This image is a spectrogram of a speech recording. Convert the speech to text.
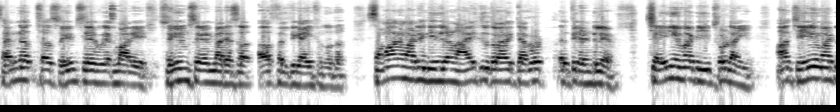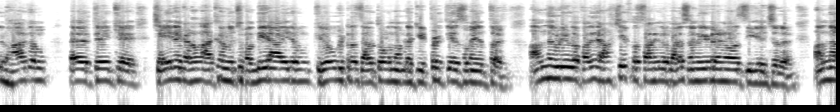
സന്നദ്ധ സ്വയം സേവകന്മാരെ സ്വയം ആ സ്ഥലത്തേക്ക് അയക്കുന്നത് സമാനമായ രീതിയിലാണ് ആയിരത്തി തൊള്ളായിരത്തി അറുപത്തി രണ്ടിൽ ചൈനയുമായിട്ട് യുദ്ധമുണ്ടായി ആ ചൈനയുമായിട്ട് ഭാരതം ത്തേക്ക് ചൈന കടന്ന് ആക്രമിച്ച്. പന്തിരായിരം കിലോമീറ്റർ സ്ഥലത്തോളം നമ്മളെ കീഴ്പ്പെടുത്തിയ സമയത്ത് അന്ന് ഇവിടെയുള്ള പല രാഷ്ട്രീയ പ്രസ്ഥാനങ്ങളും പല സമീപനങ്ങളാണ് സ്വീകരിച്ചത്. അന്ന്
